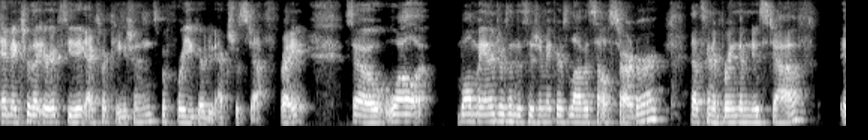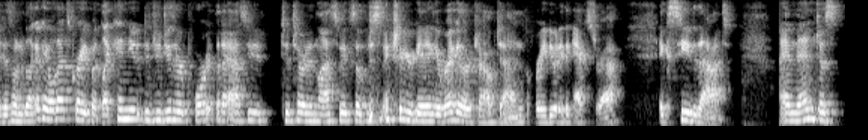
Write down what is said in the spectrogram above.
and make sure that you're exceeding expectations before you go do extra stuff, right? So while while managers and decision makers love a self-starter that's going to bring them new stuff, it is want to be like, okay, well that's great, but like can you did you do the report that I asked you to turn in last week? So just make sure you're getting your regular job done before you do anything extra. Exceed that. And then just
